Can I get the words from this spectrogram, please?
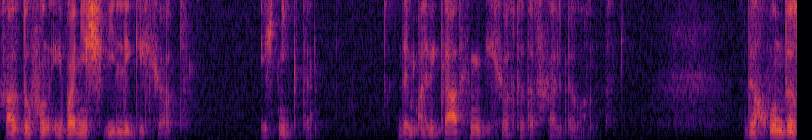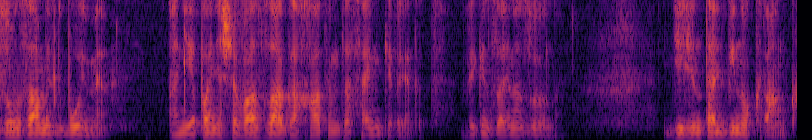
Hast du von Ivanischwili gehört? Ich nickte. Dem Oligarchen gehörte das halbe Land. Der Hundesohn sammelt Bäume. Ein japanischer Wahrsager hat ihm das eingeredet, wegen seiner Söhne. Die sind albino krank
